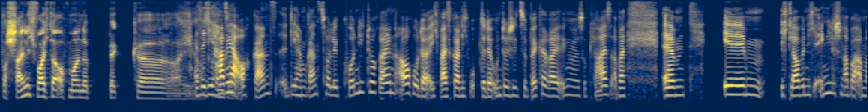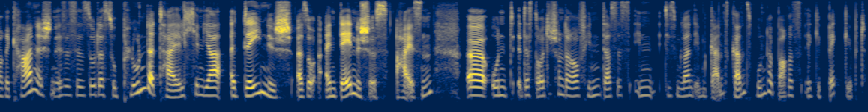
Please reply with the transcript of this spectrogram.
wahrscheinlich war ich da auch mal in der Bäckerei. Also die haben sein. ja auch ganz, die haben ganz tolle Konditoreien auch, oder ich weiß gar nicht, ob da der Unterschied zur Bäckerei irgendwie so klar ist, aber ähm, im ich glaube nicht englischen, aber amerikanischen ist es ja so, dass so Plunderteilchen ja a Danish, also ein dänisches heißen. Äh, und das deutet schon darauf hin, dass es in diesem Land eben ganz, ganz wunderbares äh, Gebäck gibt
